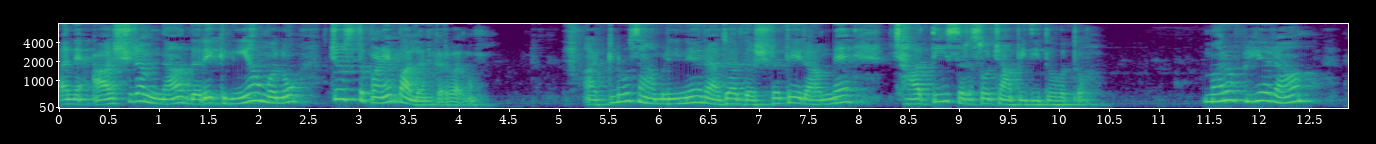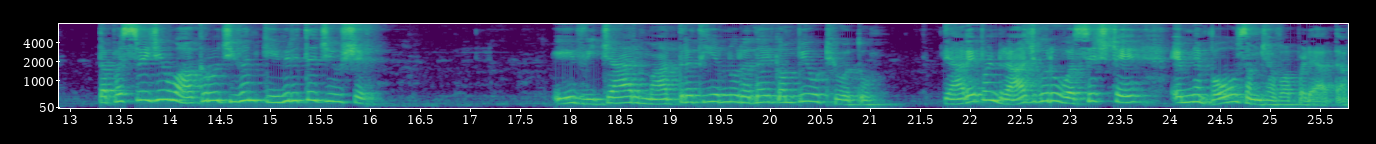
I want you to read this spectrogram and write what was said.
અને આશ્રમના દરેક નિયમોનું ચુસ્તપણે પાલન કરવાનું. આટલું સાંભળીને રાજા દશરથે રામને છાતી સરસો ચાંપી દીધો હતો. મારો પ્રિય રામ, તપસ્વી જેવું આકરું જીવન કેવી રીતે જીવશે? એ વિચાર માત્રથી એમનું હૃદય કંપી ઉઠ્યું હતું. ત્યારે પણ રાજગુરુ વસિષ્ઠે એમને બહુ સમજાવવા પડ્યા હતા.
